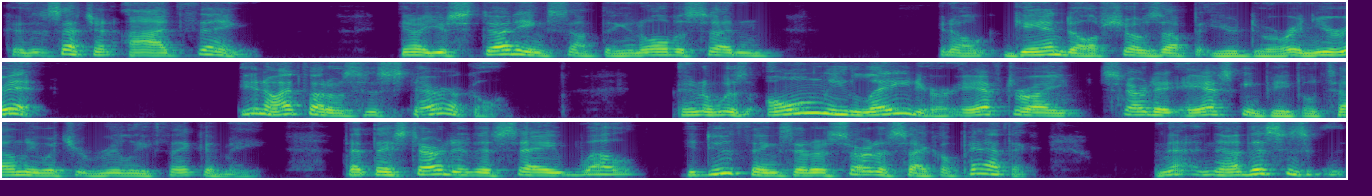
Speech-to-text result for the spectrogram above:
because it's such an odd thing. You know, you're studying something and all of a sudden, you know, Gandalf shows up at your door and you're it. You know, I thought it was hysterical. And it was only later, after I started asking people, tell me what you really think of me, that they started to say, well, you do things that are sort of psychopathic. Now, now this is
